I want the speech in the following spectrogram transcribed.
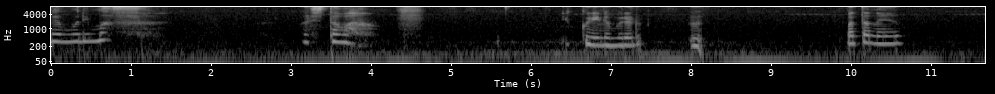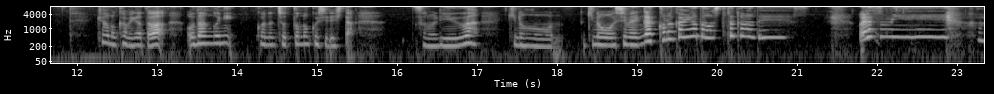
眠ります。明日は。ゆっくり眠れる。うん。またね。今日の髪型はお団子にこのちょっと残しでした。その理由は昨日昨日推しメンがこの髪型をしてたからです。おやすみ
